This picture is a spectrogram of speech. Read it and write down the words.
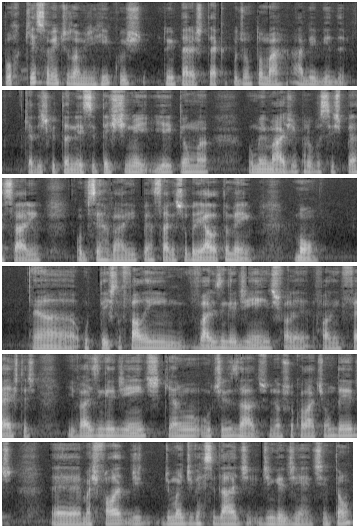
por que somente os homens ricos do Império Azteca podiam tomar a bebida, que é descrita nesse textinho aí. E aí tem uma, uma imagem para vocês pensarem, observarem e pensarem sobre ela também. Bom, uh, o texto fala em vários ingredientes, fala, fala em festas e vários ingredientes que eram utilizados. Né? O chocolate é um deles, é, mas fala de, de uma diversidade de ingredientes. Então,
